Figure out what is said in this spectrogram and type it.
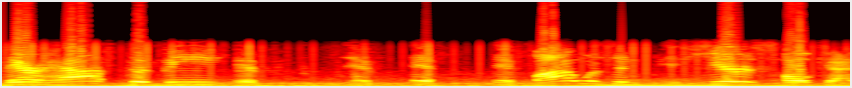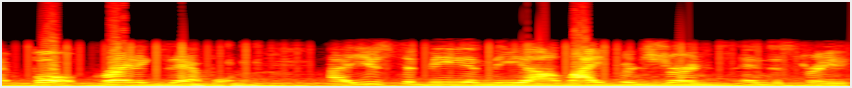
there has to be, if, if, if, if I was in, here's, okay, boom, great example. I used to be in the uh, life insurance industry.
